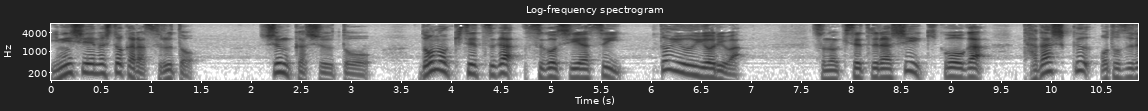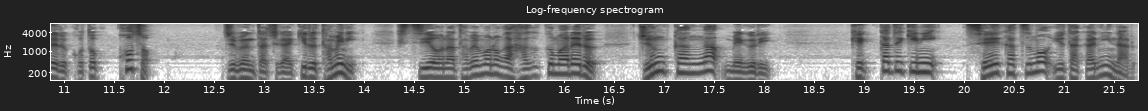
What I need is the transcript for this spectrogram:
古の人からすると、春夏秋冬、どの季節が過ごしやすいというよりは、その季節らしい気候が正しく訪れることこそ、自分たちが生きるために必要な食べ物が育まれる循環が巡り、結果的に生活も豊かになる。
